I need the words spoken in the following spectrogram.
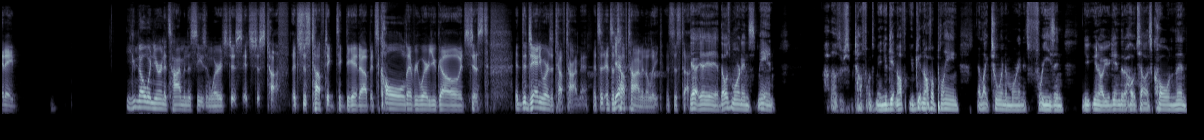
in a you know when you're in a time in the season where it's just it's just tough. It's just tough to to, to get up. It's cold everywhere you go. It's just it, the January is a tough time, man. It's a, it's a Yeah. tough time in the league. It's just tough. Yeah, yeah, yeah, yeah. Those mornings, man, oh, those are some tough ones, man. You're getting off, you're getting off a plane at like two in the morning. It's freezing. You, you know, you're getting to the hotel. It's cold, and then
